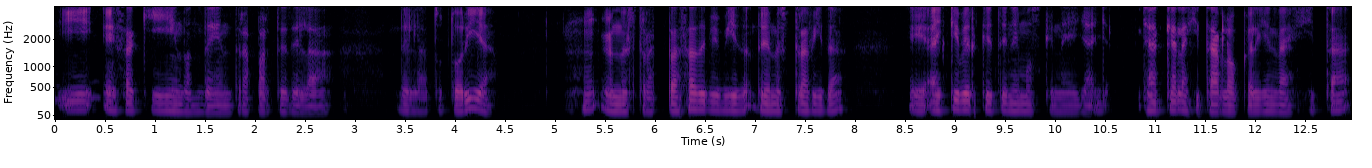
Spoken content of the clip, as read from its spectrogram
Y es aquí en donde entra parte de la, de la tutoría. En nuestra tasa de, vida, de nuestra vida eh, hay que ver qué tenemos que en ella. Ya, que al agitarla o que alguien la agita,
